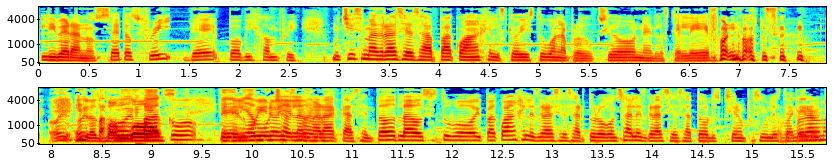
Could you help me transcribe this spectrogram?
Libéranos, Set Us Free de Bobby Humphrey. Muchísimas gracias a Paco Ángeles que hoy estuvo en la producción, en los teléfonos, en los bongos, en el guiro y en las maracas. En todos lados estuvo hoy Paco Ángeles. Gracias a Arturo González, gracias a todos los que hicieron posible este programa.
